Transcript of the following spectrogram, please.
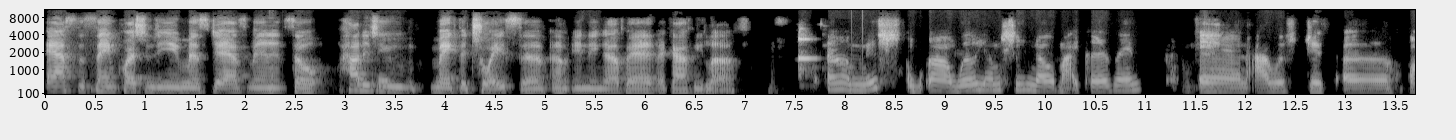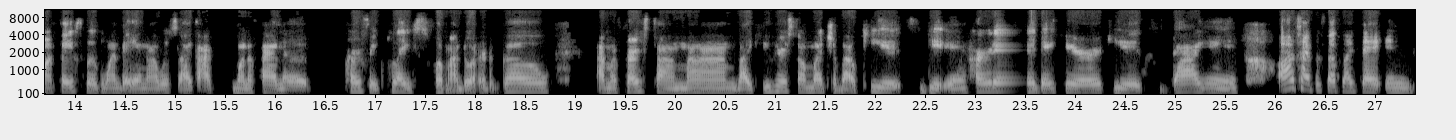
ask the same question to you, Miss Jasmine. And so, how did you make the choice of, of ending up at Agape Love? Um, Miss uh, Williams, she know my cousin, okay. and I was just uh on Facebook one day, and I was like, I want to find a perfect place for my daughter to go. I'm a first time mom. Like you hear so much about kids getting hurt at daycare, kids dying, all type of stuff like that in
